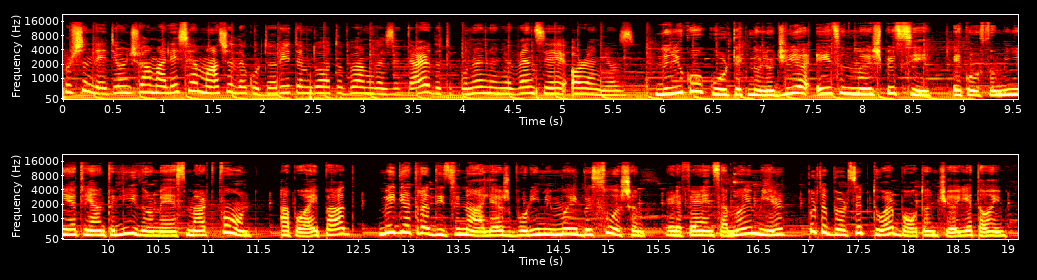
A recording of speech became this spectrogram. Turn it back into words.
Përshëndetje, unë quhem Alesia Maçe dhe kur të rritem dua të bëhem gazetare dhe të punoj në një vend si Ora News. Në një kohë kur teknologjia ecën me shpejtësi e kur fëmijët janë të lidhur me smartphone apo iPad, media tradicionale është burimi më i besueshëm, referenca më e mirë për të perceptuar botën që jetojmë.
